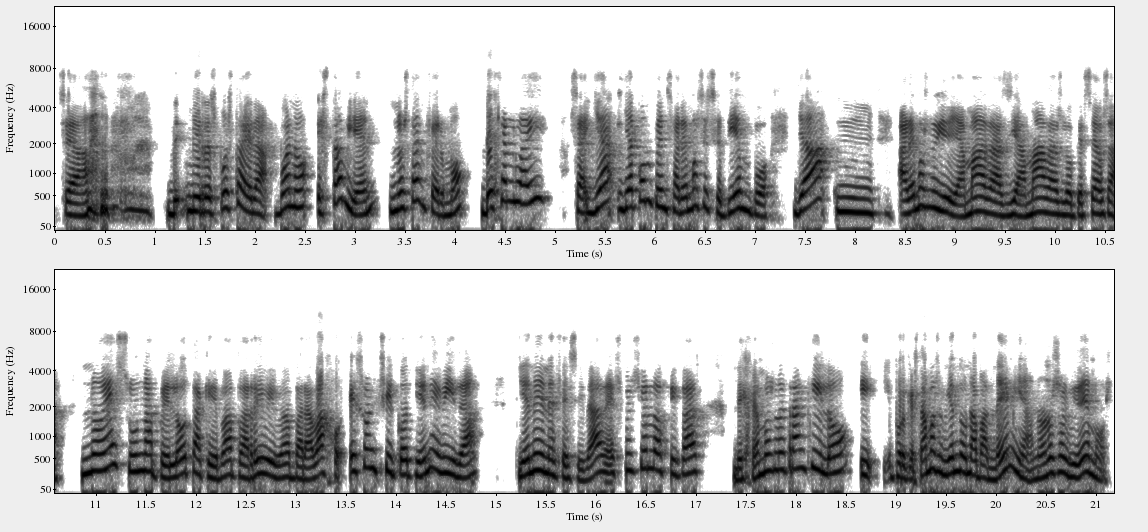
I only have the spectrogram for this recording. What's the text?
O sea, mi respuesta era, bueno, está bien, no está enfermo, déjenlo ahí. O sea, ya, ya compensaremos ese tiempo, ya mm, haremos videollamadas, llamadas, lo que sea. O sea, no es una pelota que va para arriba y va para abajo. Es un chico, tiene vida, tiene necesidades fisiológicas, dejémoslo tranquilo, y, porque estamos viviendo una pandemia, no nos olvidemos.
